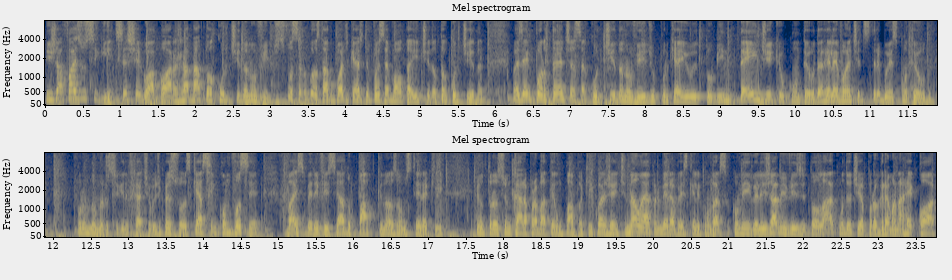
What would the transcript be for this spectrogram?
e já faz o seguinte, você chegou agora, já dá a tua curtida no vídeo. Se você não gostar do podcast, depois você volta aí e tira a tua curtida. Mas é importante essa curtida no vídeo, porque aí o YouTube entende que o conteúdo é relevante e distribui esse conteúdo por um número significativo de pessoas que, assim como você, vai se beneficiar do papo que nós vamos ter aqui. Eu trouxe um cara para bater um papo aqui com a gente. Não é a primeira vez que ele conversa comigo, ele já me visitou lá quando eu tinha programa na Record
